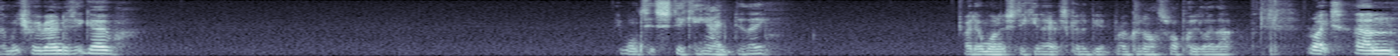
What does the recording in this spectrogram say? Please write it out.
And which way round does it go? They want it sticking out, do they? I don't want it sticking out, it's going to be broken off, so I'll put it like that. Right, um,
